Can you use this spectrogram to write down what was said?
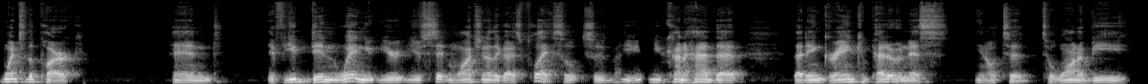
went to the park and if you didn't win, you, are you're, you're sitting watching other guys play. So so right. you, you kind of had that that ingrained competitiveness, you know, to to want to be,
